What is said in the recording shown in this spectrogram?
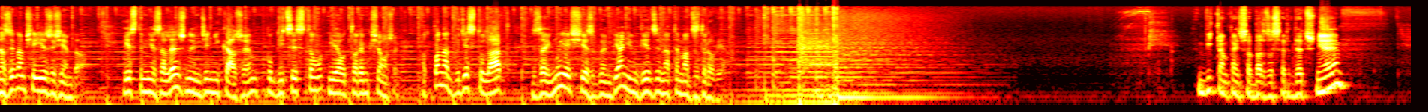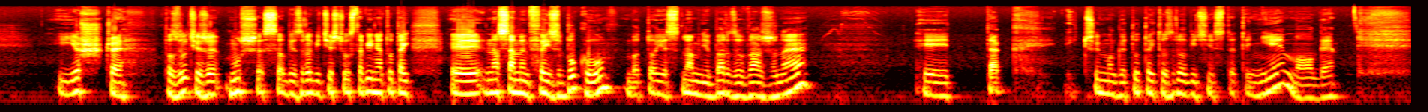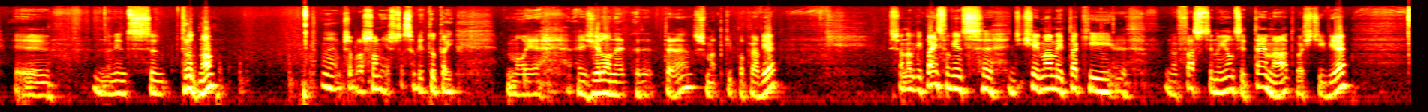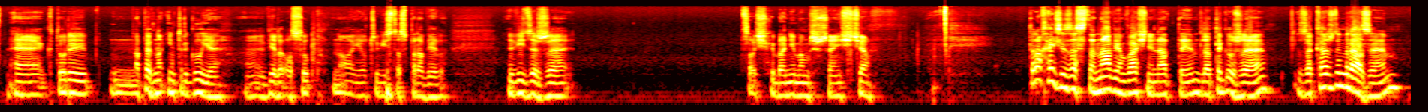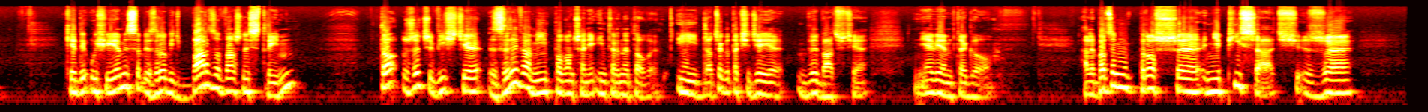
Nazywam się Jerzy Ziemba. Jestem niezależnym dziennikarzem, publicystą i autorem książek. Od ponad 20 lat zajmuję się zgłębianiem wiedzy na temat zdrowia. Witam Państwa bardzo serdecznie. I jeszcze pozwólcie, że muszę sobie zrobić jeszcze ustawienia tutaj y, na samym Facebooku, bo to jest dla mnie bardzo ważne. Y, tak, i czy mogę tutaj to zrobić? Niestety nie mogę. Y, no więc trudno. Przepraszam, jeszcze sobie tutaj moje zielone te szmatki poprawię. Szanowni Państwo, więc dzisiaj mamy taki fascynujący temat właściwie, który na pewno intryguje wiele osób. No i oczywista sprawa, widzę, że coś chyba nie mam szczęścia. Trochę się zastanawiam właśnie nad tym, dlatego że za każdym razem, kiedy usiłujemy sobie zrobić bardzo ważny stream, to rzeczywiście zrywa mi połączenie internetowe. I dlaczego tak się dzieje? Wybaczcie, nie wiem tego. Ale bardzo mi proszę nie pisać, że,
